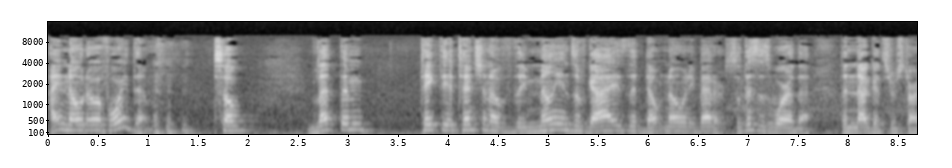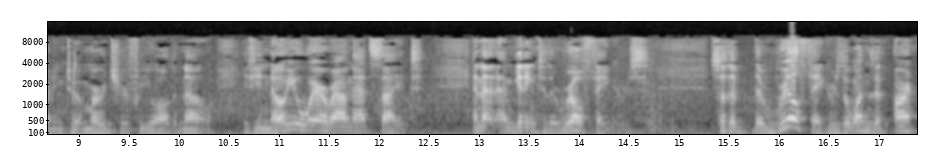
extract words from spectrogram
I know to avoid them. so let them take the attention of the millions of guys that don't know any better. So this is where the, the nuggets are starting to emerge here for you all to know. If you know your way around that site, and I- I'm getting to the real fakers. So the the real fakers, the ones that aren't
